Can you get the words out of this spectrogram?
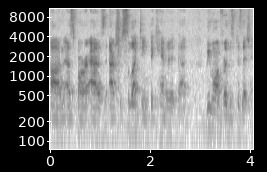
um, as far as actually selecting the candidate that we want for this position.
